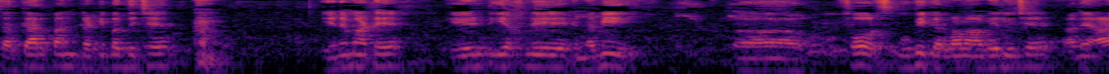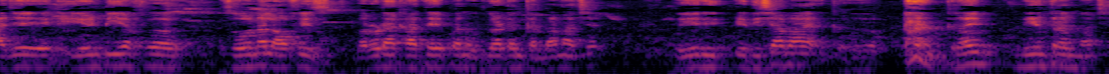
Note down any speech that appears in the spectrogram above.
સરકાર પણ કટિબદ્ધ છે. એને માટે એએનટીએફની એક નવી ફોર્સ ઊભી કરવામાં આવેલું છે અને આજે એક એએનટીએફ ઝોનલ ઓફિસ બરોડા ખાતે પણ ઉદ્ઘાટન કરવાના છે. તો એ એ દિશામાં ક્રાઇમ નિયંત્રણમાં છે.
